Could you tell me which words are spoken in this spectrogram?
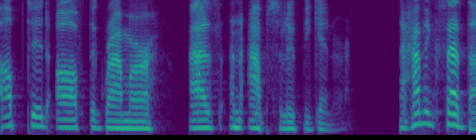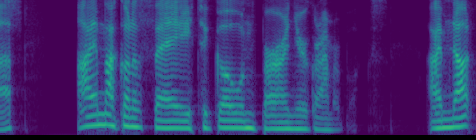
opted off the grammar as an absolute beginner. Now, having said that, I'm not going to say to go and burn your grammar books. I'm not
